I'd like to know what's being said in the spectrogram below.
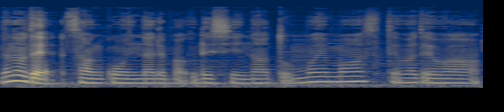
なので参考になれば嬉しいなと思います。ではでは。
